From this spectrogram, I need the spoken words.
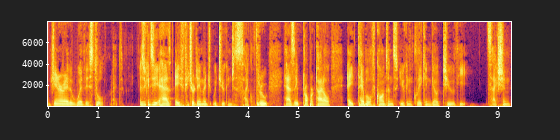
generated with this tool, right? As you can see, it has a featured image which you can just cycle through, has a proper title, a table of contents. You can click and go to the section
